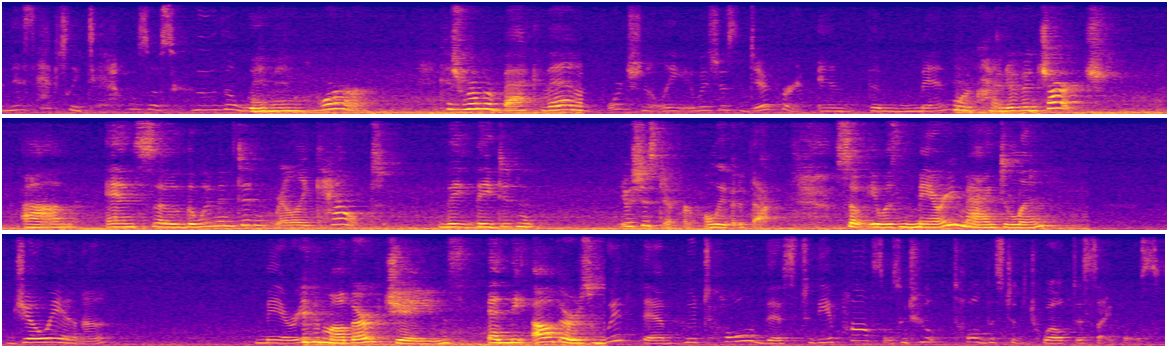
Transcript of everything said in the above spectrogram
And this actually tells us who the women were. Because remember, back then, unfortunately, it was just different, and the men were kind of in charge. Um, and so the women didn't really count. They, they didn't, it was just different. I'll leave it at that. So it was Mary Magdalene, Joanna, Mary, the mother of James, and the others with them who told this to the apostles, who told this to the 12 disciples.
